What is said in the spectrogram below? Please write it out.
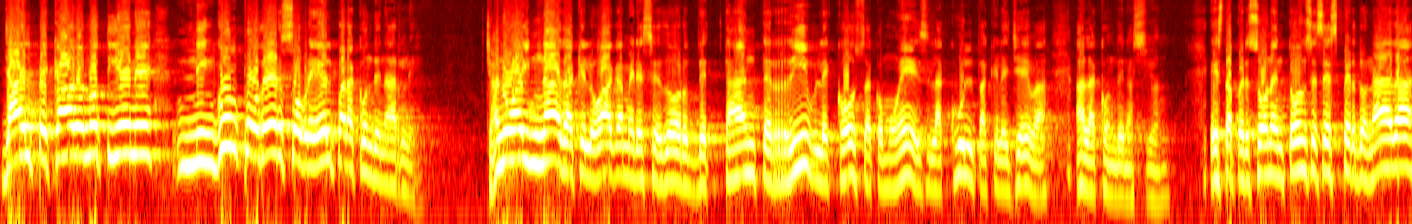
Ya el pecado no tiene ningún poder sobre él para condenarle. Ya no hay nada que lo haga merecedor de tan terrible cosa como es la culpa que le lleva a la condenación. Esta persona entonces es perdonada,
